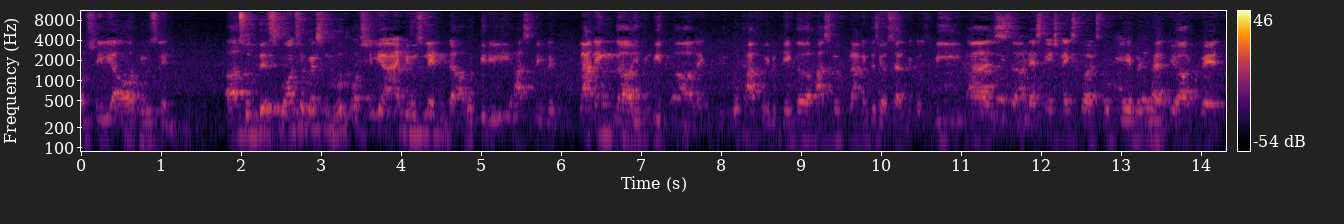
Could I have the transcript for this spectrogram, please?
Australia or New Zealand? Uh, so this, to answer question, both Australia and New Zealand uh, would be really hassle-free. With planning, uh, you can be uh, like you don't have to take the hassle of planning this yourself because we, as uh, destination experts, would be able to help you out with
